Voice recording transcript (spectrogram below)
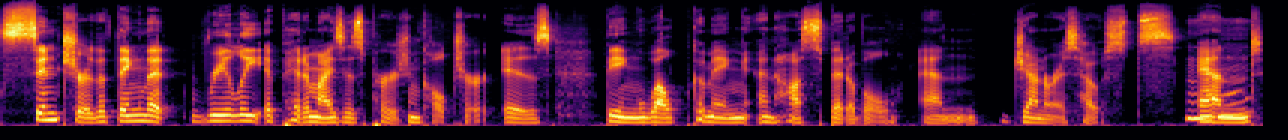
cincher, the thing that really epitomizes Persian culture is being welcoming and hospitable and generous hosts. Mm-hmm. And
